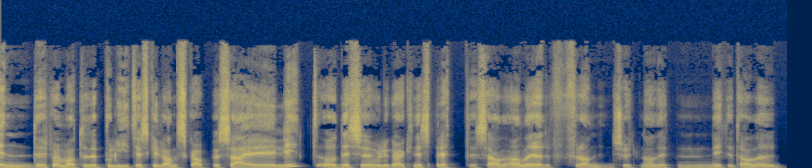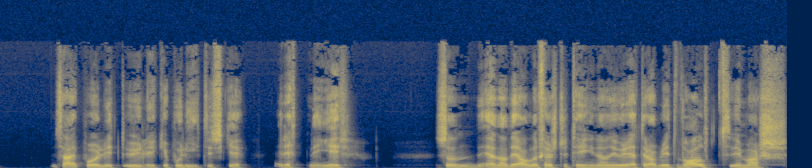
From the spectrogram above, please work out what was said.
endrer på en måte det politiske landskapet seg litt, og disse oligarkene spredte seg allerede fra slutten av 1990-tallet seg på litt ulike politiske retninger. Så en av de aller første tingene han gjorde etter å ha blitt valgt i mars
